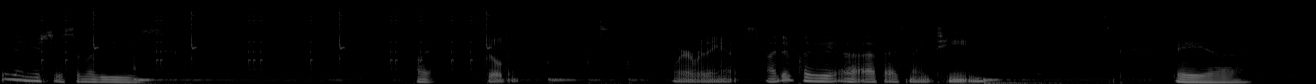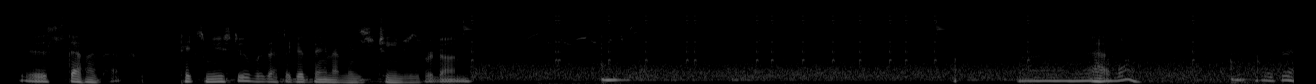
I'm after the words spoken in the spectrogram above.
Still getting used to some of these. Oh yeah, building. Where everything is. I did play uh, FS19. They, uh, it's definitely better. Takes some used to, but that's a good thing. That means changes were done. Uh, I have one. Okay.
